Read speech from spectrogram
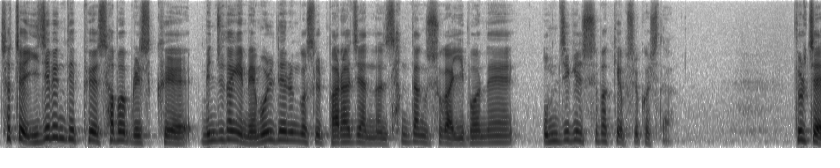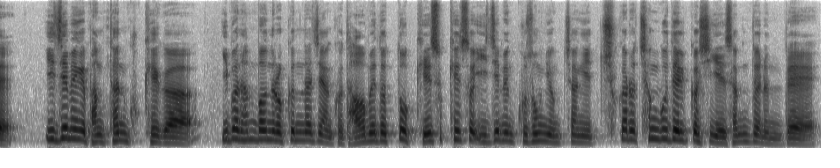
첫째 이재명 대표의 사법 리스크에 민주당이 매몰되는 것을 바라지 않는 상당수가 이번에 움직일 수밖에 없을 것이다. 둘째 이재명의 방탄 국회가 이번 한 번으로 끝나지 않고 다음에도 또 계속해서 이재명 구속영장이 추가로 청구될 것이 예상되는데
